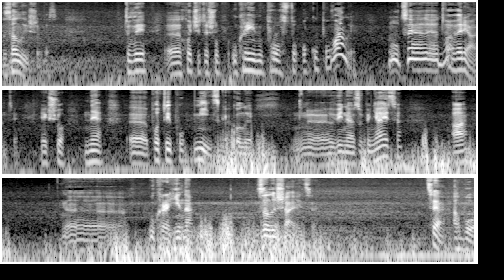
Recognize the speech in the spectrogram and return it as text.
залишилась. То ви е, хочете, щоб Україну просто окупували? Ну, це е, два варіанти. Якщо не е, по типу Мінська, коли е, війна зупиняється, а Україна залишається. Це або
